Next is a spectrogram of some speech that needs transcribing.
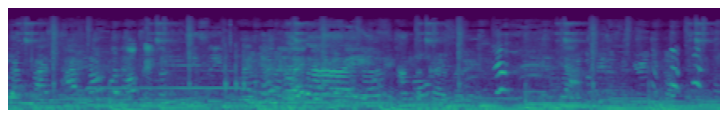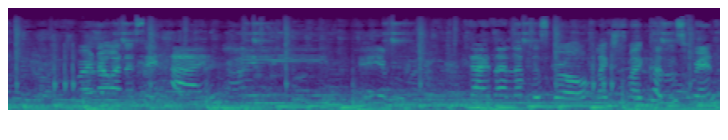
Okay. Hi guys, I'm the cousin. We're now gonna say hi. Hi. Hey everyone. Guys, I love this girl. Like she's my cousin's friend,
